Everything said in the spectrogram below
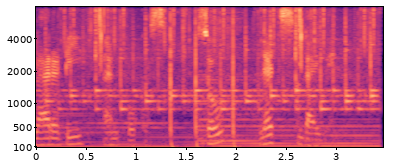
clarity and focus. So, let's dive in.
